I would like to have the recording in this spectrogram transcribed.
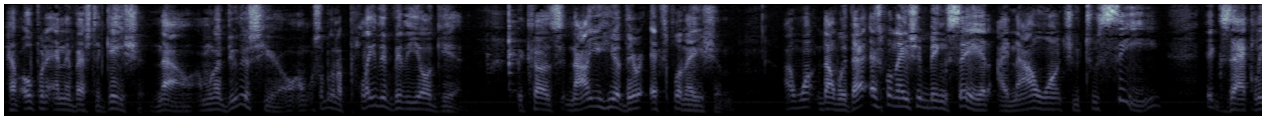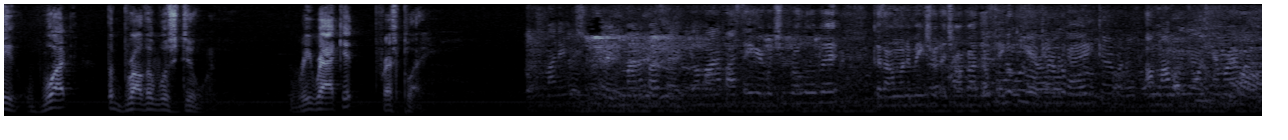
have opened an investigation. Now, I'm going to do this here. So I'm going to play the video again because now you hear their explanation. I want now with that explanation being said, I now want you to see exactly what the brother was doing. Re-rack it, press play. My name is you mind if I stay here with you for a little bit? Because I want to make sure that y'all got this taken care of, okay? I'm not putting you on camera at all.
